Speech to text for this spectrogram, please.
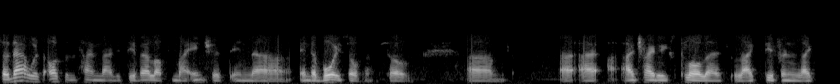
So that was also the time that I developed my interest in uh, in the voiceover. So um, I, I I try to explore like, like different like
